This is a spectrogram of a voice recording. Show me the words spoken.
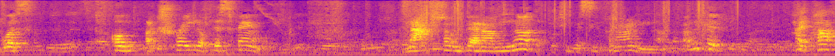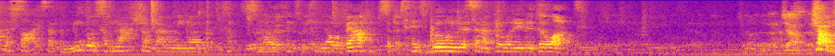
was a, a trait of this family. Nachshon ben Aminadav, which he received from Aminadav. And we could hypothesize that the midos of Nachshon ben Aminadav, some other things which we know about him, such as his willingness and ability to delight. Jump. Jump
